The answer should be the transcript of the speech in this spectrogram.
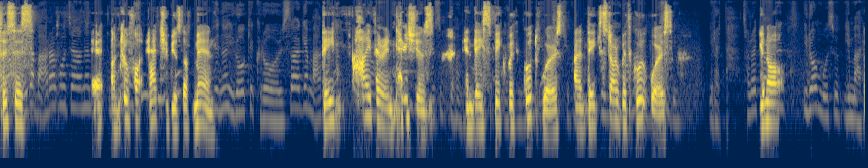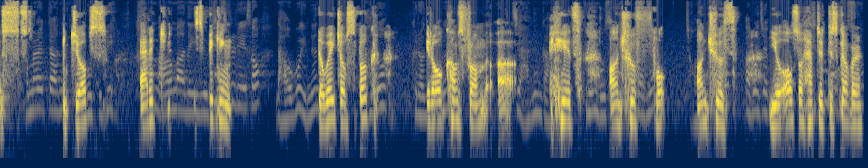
this is untruthful attributes of men. They hide their intentions and they speak with good words and they start with good words. You know, Job's attitude, speaking, the way Job spoke, it all comes from uh, his untruthful untruths. You also have to discover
